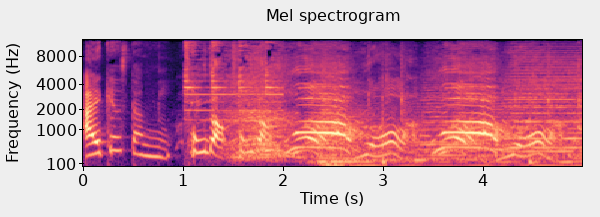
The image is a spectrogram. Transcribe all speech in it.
I can stop me 정답, 정답. 너를 감시하는 저스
